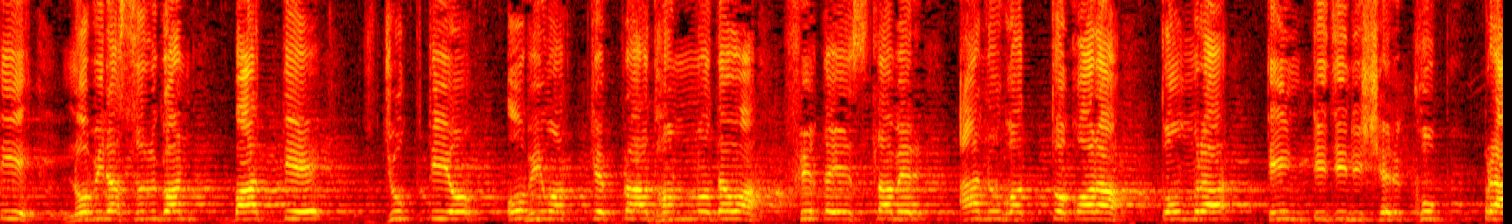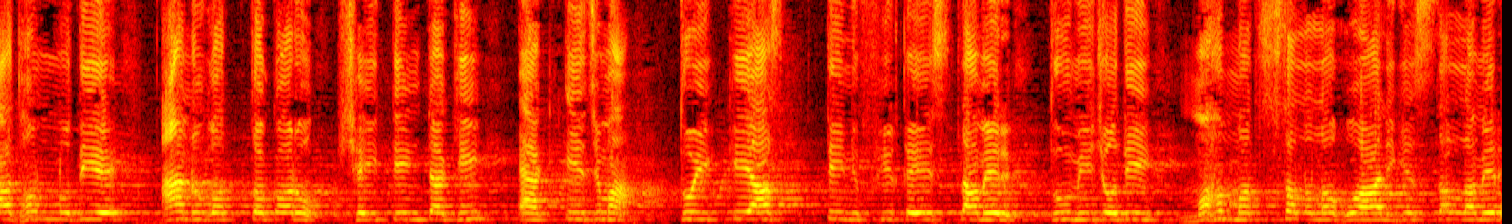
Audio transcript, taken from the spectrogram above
দিয়ে নবিরাসুলগণ বাদ দিয়ে যুক্তি ও অভিমতকে প্রাধান্য দেওয়া ফেকে ইসলামের আনুগত্য করা, তোমরা তিনটি জিনিসের খুব প্রাধান্য দিয়ে আনুগত্য করো। সেই তিনটা কি? এক, ইজমা। দুই, কেয়াস। তিন, ফিকে ইসলামের তুমি যদি মোহাম্মদ আলাইহি সাল্লামের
